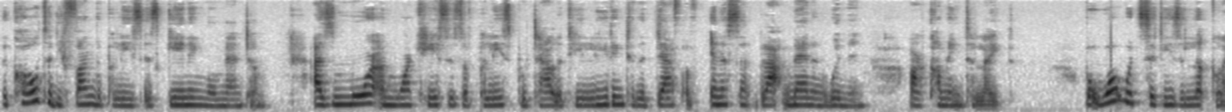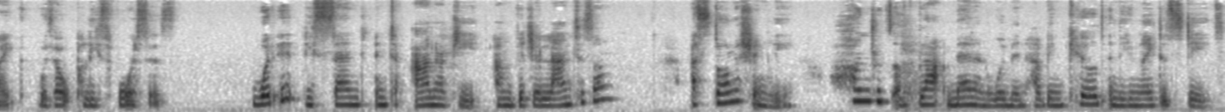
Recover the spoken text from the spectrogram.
The call to defund the police is gaining momentum as more and more cases of police brutality leading to the death of innocent black men and women are coming to light. But what would cities look like without police forces? Would it descend into anarchy and vigilantism? Astonishingly, hundreds of black men and women have been killed in the United States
